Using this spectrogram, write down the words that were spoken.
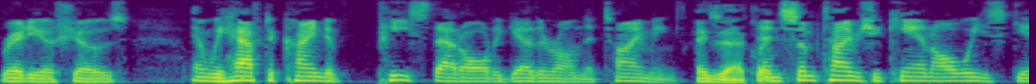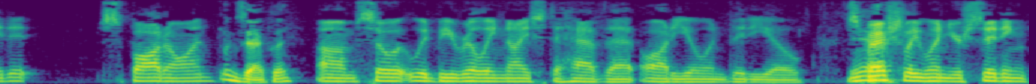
radio shows, and we have to kind of piece that all together on the timing. Exactly. And sometimes you can't always get it spot on. Exactly. Um, so it would be really nice to have that audio and video, Yeah. especially when you're sitting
